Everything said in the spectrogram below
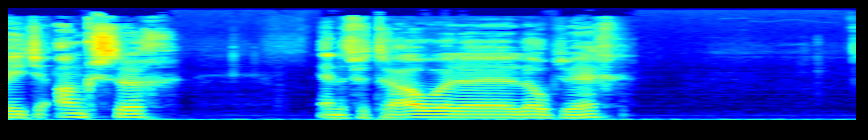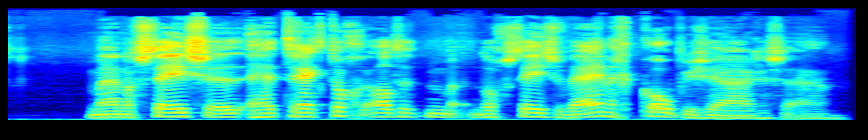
beetje angstig en het vertrouwen uh, loopt weg. Maar nog steeds, eh, het trekt toch altijd nog steeds weinig koopjesjagers aan.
